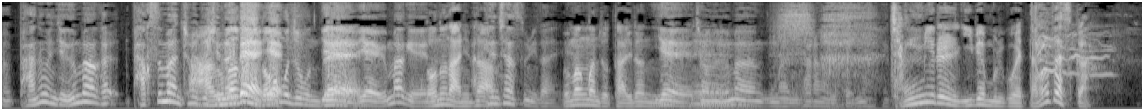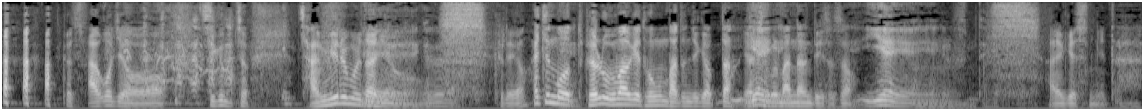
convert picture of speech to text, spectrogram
어, 반응은 이제 음악 할- 박수만 아, 쳐주시는데 음악은 예, 너무 좋은데. 예, 예, 음악에 너는 아니다. 아, 괜찮습니다. 예. 음악만 좋다 이런. 예, 저는 예. 음악만 사랑하기 때문에 장미를 입에 물고 했다면 어땠을까? 그 사고죠. 지금 저 장미를 물다니요. 예, 예, 그래요? 하여튼 뭐 별로 음악에 도움 받은 적이 없다. 예, 여자친구를 예. 만나는 데 있어서. 예, 예, 예, 음. 그렇습니다. 알겠습니다.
